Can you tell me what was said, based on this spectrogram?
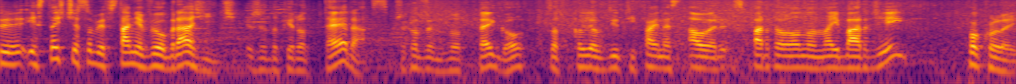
Czy jesteście sobie w stanie wyobrazić, że dopiero teraz przechodzę do tego, co w Call of Duty Finest Hour spartolono najbardziej? Po kolei.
